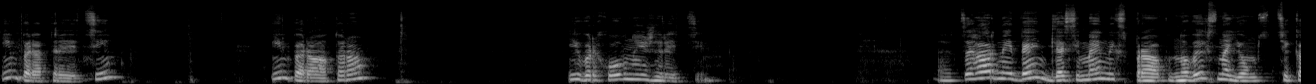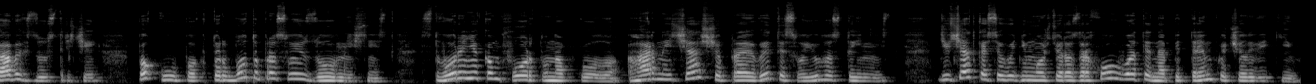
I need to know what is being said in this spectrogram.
імператриці, імператора і Верховної Жриці. Це гарний день для сімейних справ, нових знайомств, цікавих зустрічей, покупок, турботу про свою зовнішність, створення комфорту навколо, гарний час, щоб проявити свою гостинність. Дівчатка сьогодні можуть розраховувати на підтримку чоловіків.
